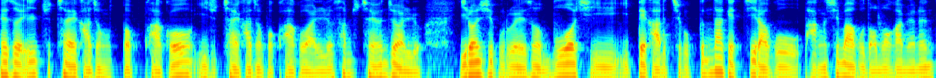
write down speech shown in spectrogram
해서 1주차의 가정법 과거, 2주차의 가정법 과거 완료, 3주차 현재 완료 이런 식으로 해서 무엇이 이때 가르치고 끝나겠지라고 방심하고 넘어가면은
